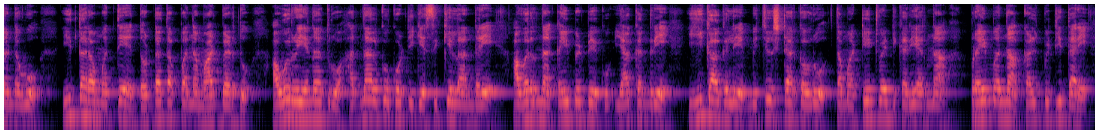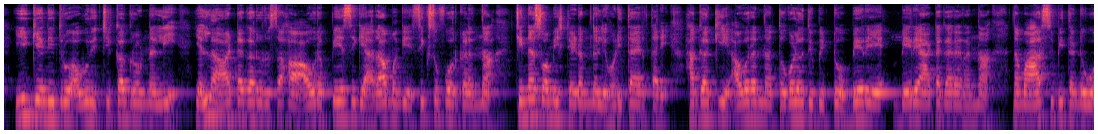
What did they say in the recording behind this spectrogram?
ತಂಡವು ಈ ಥರ ಮತ್ತೆ ದೊಡ್ಡ ತಪ್ಪನ್ನು ಮಾಡಬಾರ್ದು. ಅವರು ಏನಾದರೂ ಹದಿನಾಲ್ಕು ಕೋಟಿಗೆ ಸಿಕ್ಕಿಲ್ಲ ಅಂದರೆ ಅವರನ್ನು ಕೈ ಬಿಡಬೇಕು. ಯಾಕಂದರೆ ಈಗಾಗಲೇ ಮಿಚಿಲ್ ಸ್ಟಾರ್ಕ್ ಅವರು ತಮ್ಮ ಟಿ ಟ್ವೆಂಟಿ ಕರಿಯರ್ನ ಪ್ರೈಮನ್ನು ಕಳೆದ್ಬಿಟ್ಟಿದ್ದಾರೆ ಈಗೇನಿದ್ರು ಅವರು ಚಿಕ್ಕ ಗ್ರೌಂಡ್ನಲ್ಲಿ ಎಲ್ಲ ಆಟಗಾರರು ಸಹ ಅವರ ಪೇಸಿಗೆ ಆರಾಮಾಗಿ ಸಿಕ್ಸ್ ಫೋರ್ಗಳನ್ನು ಚಿನ್ನಸ್ವಾಮಿ ಸ್ಟೇಡಿಯಂನಲ್ಲಿ ಹೊಡಿತಾ ಇರ್ತಾರೆ. ಹಾಗಾಗಿ ಅವರನ್ನು ತಗೊಳ್ಳೋದು ಬಿಟ್ಟು ಬೇರೆ ಬೇರೆ ಆಟಗಾರರನ್ನು ನಮ್ಮ ಆರ್ ಸಿ ಬಿ ತಂಡವು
